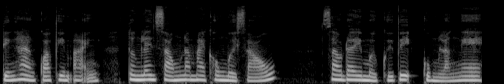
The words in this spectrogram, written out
Tiếng Hàn qua phim ảnh, từng lên sóng năm 2016. Sau đây mời quý vị cùng lắng nghe.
